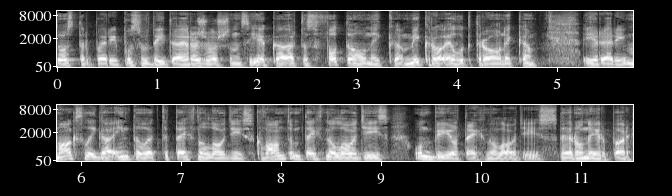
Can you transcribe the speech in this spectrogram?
tostarp arī pusvadītāju ražošanas iekārtas, fotonika, mikroelektronika, ir arī mākslīgā intelekta tehnoloģijas, kvantum tehnoloģijas un biotehnoloģijas. Te runa ir par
